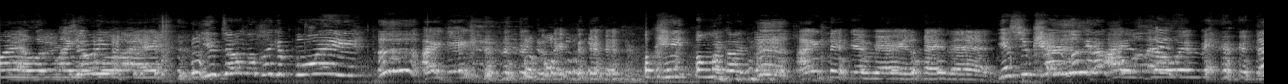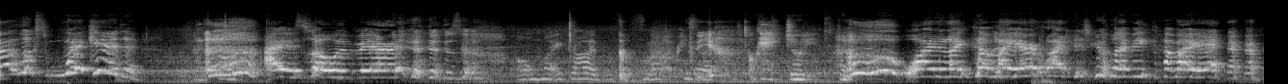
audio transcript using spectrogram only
I look like Jody, a boy. You don't look like a boy. I can't get married like that. Okay. Oh my god. I can't get married like that. Yes, you can. Look at how I'm cool so this. embarrassed. That looks wicked. I am so embarrassed. Oh my god, this is not crazy. Okay, Jody. Why did I cut my hair? Why did you let me cut my hair?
